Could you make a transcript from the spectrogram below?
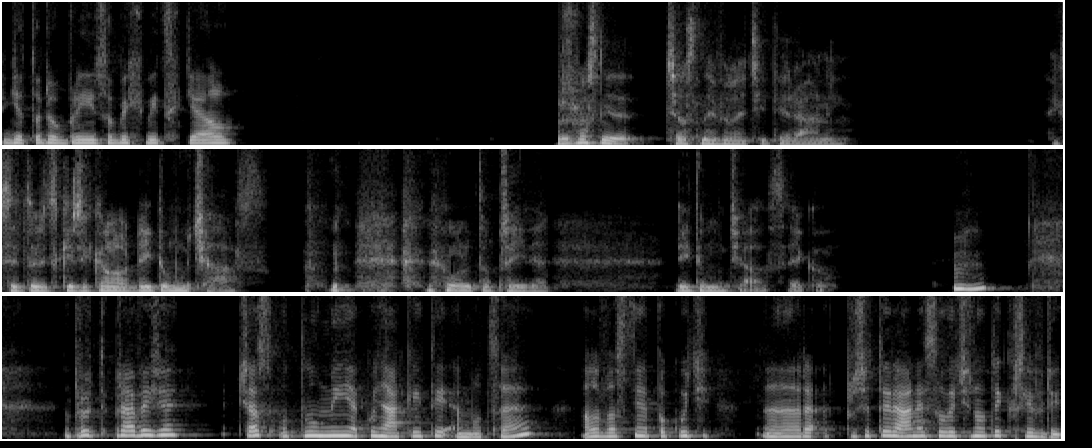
je to dobrý, co bych víc chtěl. Proč vlastně čas nevylečí ty rány? Jak se to vždycky říkalo, dej tomu čas. ono to přejde. Dej tomu čas, jako. Mm-hmm. No proč, právě, že čas utlumí jako nějaké ty emoce, ale vlastně pokud, protože ty rány jsou většinou ty křivdy.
